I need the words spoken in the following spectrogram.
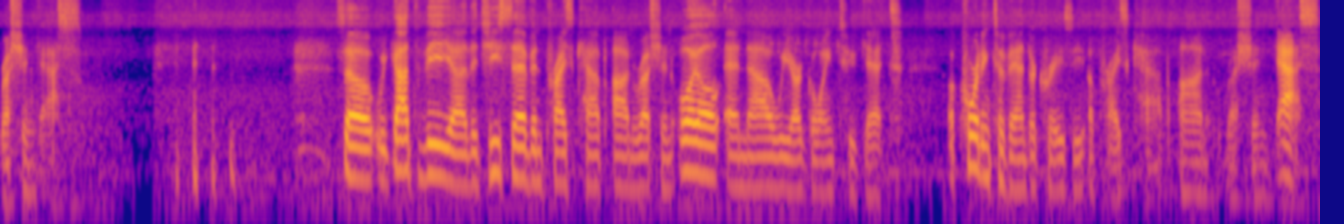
Russian gas. So we got the uh, the G7 price cap on Russian oil, and now we are going to get, according to Vander Crazy, a price cap on Russian gas.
